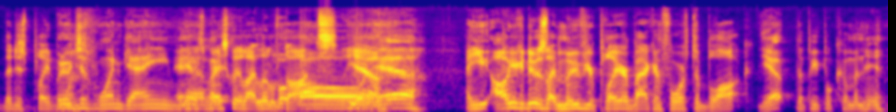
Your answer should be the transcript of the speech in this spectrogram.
that just played. But it was just one game. and yeah, it was like basically like little football, dots. Yeah, yeah. And you all you could do is like move your player back and forth to block Yep. the people coming in.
